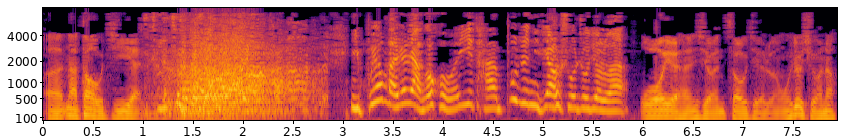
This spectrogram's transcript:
呃，那斗鸡眼呢？你不要把这两个混为一谈，不准你这样说周杰伦。我也很喜欢周杰伦，我就喜欢他，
